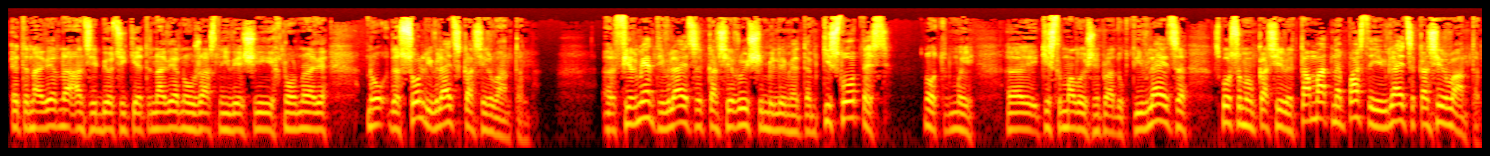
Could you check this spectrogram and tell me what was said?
это, наверное, антибиотики, это, наверное, ужасные вещи, их нормы, наверное. Но да, соль является консервантом. Э, фермент является консервирующим элементом. Кислотность ну, вот мы, э, кисломолочный продукт, является способом консервирования. Томатная паста является консервантом.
